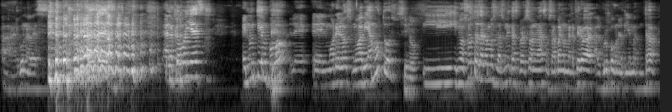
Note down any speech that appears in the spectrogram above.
Ah, alguna vez. Entonces, a lo que voy es, en un tiempo eh, en Morelos no había motos. Sí, no. Y, y nosotros éramos las únicas personas, o sea, bueno, me refiero a- al grupo con el que yo me juntaba.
